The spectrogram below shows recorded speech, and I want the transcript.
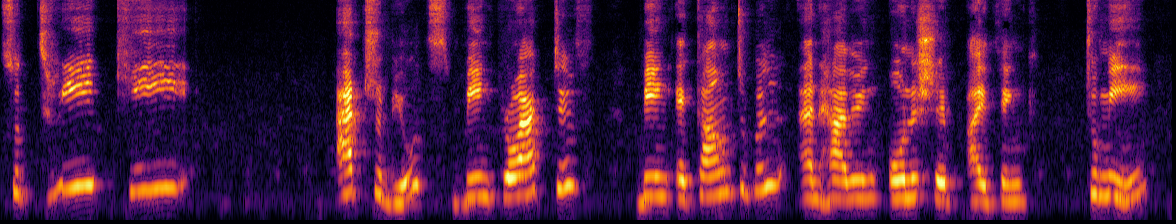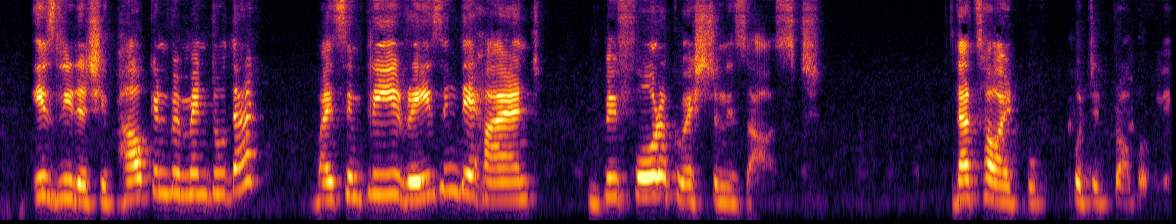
so three key attributes being proactive being accountable and having ownership, I think, to me, is leadership. How can women do that? By simply raising their hand before a question is asked. That's how I'd put it, probably.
